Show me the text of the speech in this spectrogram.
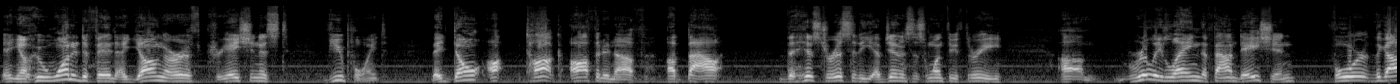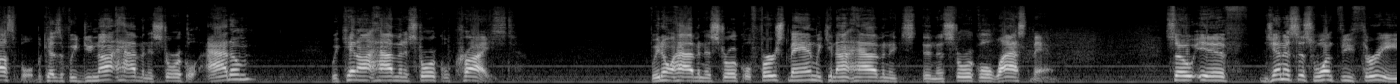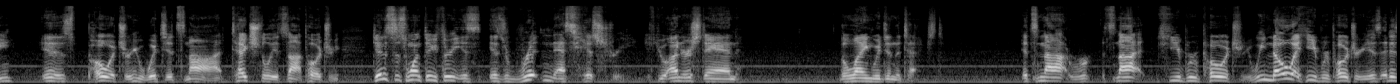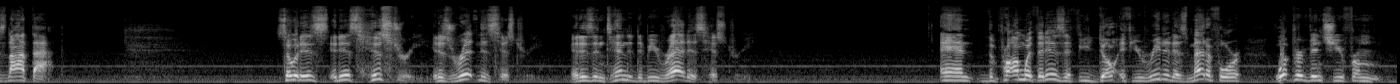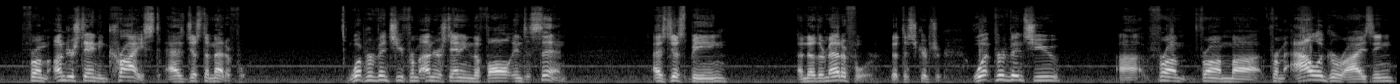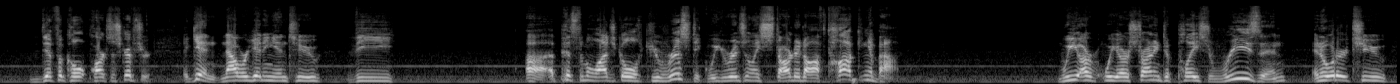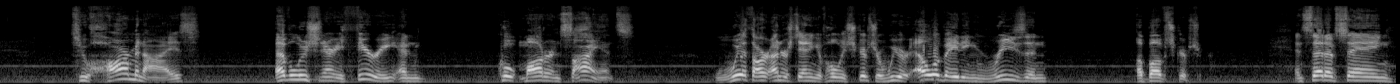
you know, who want to defend a young earth creationist viewpoint. They don't uh, talk often enough about the historicity of Genesis 1 through 3, um, really laying the foundation for the gospel. Because if we do not have an historical Adam, we cannot have an historical Christ. If we don't have an historical first man, we cannot have an, an historical last man. So if Genesis 1 through 3 is poetry, which it's not, textually it's not poetry. Genesis 1 through 3 is, is written as history, if you understand the language in the text. It's not, it's not Hebrew poetry. We know what Hebrew poetry is, it is not that. So it is, it is history. It is written as history. It is intended to be read as history. And the problem with it is if you don't if you read it as metaphor, what prevents you from from understanding Christ as just a metaphor? What prevents you from understanding the fall into sin as just being another metaphor that the scripture? What prevents you uh, from from uh, from allegorizing difficult parts of scripture? Again, now we're getting into the uh, epistemological heuristic we originally started off talking about we are we are starting to place reason in order to to harmonize evolutionary theory and quote modern science with our understanding of holy scripture we are elevating reason above scripture. Instead of saying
